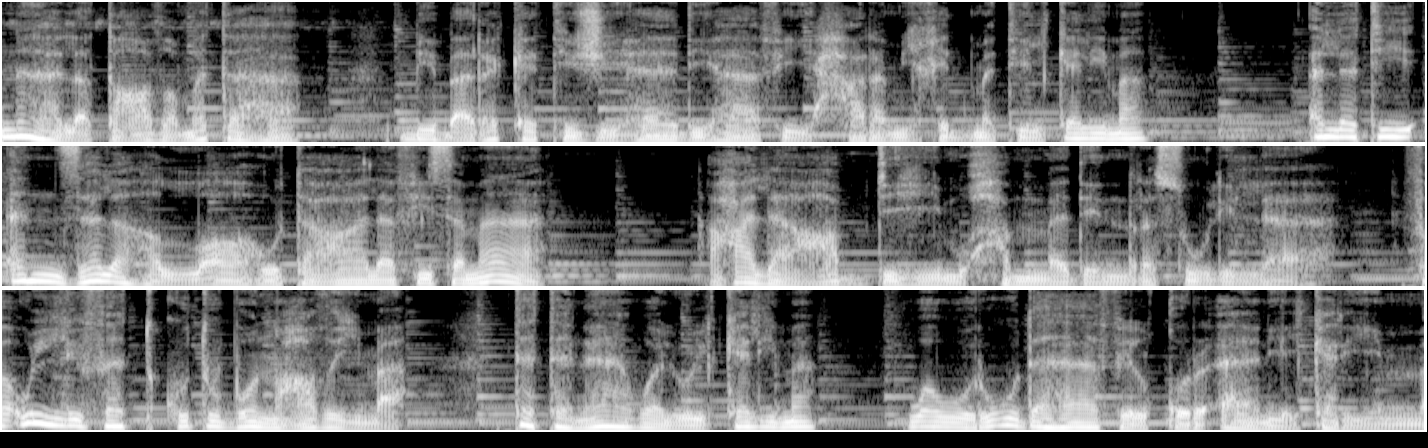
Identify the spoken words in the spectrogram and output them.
نالت عظمتها ببركة جهادها في حرم خدمة الكلمة التي أنزلها الله تعالى في سماه على عبده محمد رسول الله. فألفت كتب عظيمة تتناول الكلمة وورودها في القرآن الكريم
